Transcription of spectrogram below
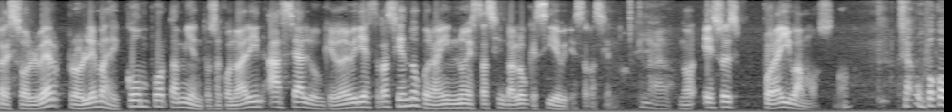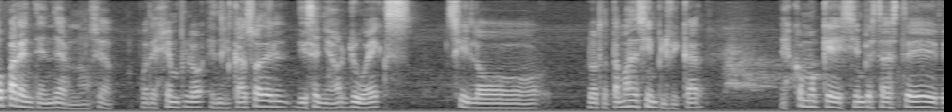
resolver problemas de comportamiento. O sea, cuando alguien hace algo que no debería estar haciendo, cuando alguien no está haciendo algo que sí debería estar haciendo. Claro. ¿no? Eso es, por ahí vamos. ¿no? O sea, un poco para entender, ¿no? O sea, por ejemplo, en el caso del diseñador UX, si lo, lo tratamos de simplificar, es como que siempre está este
